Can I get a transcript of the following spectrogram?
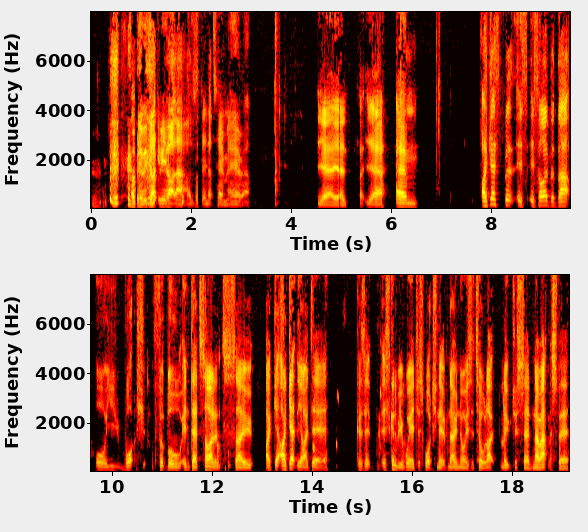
it would be like, it'd be like that. I'd just end up tearing my hair out. Yeah, yeah, yeah. Um, I guess, but it's it's either that or you watch football in dead silence. So I get I get the idea because it it's going to be weird just watching it with no noise at all. Like Luke just said, no atmosphere.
